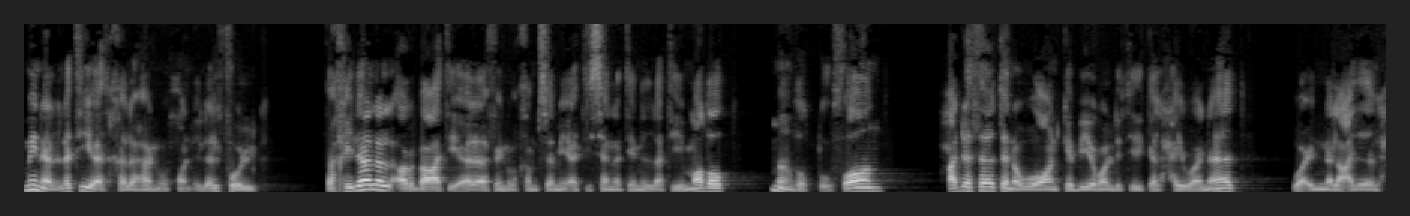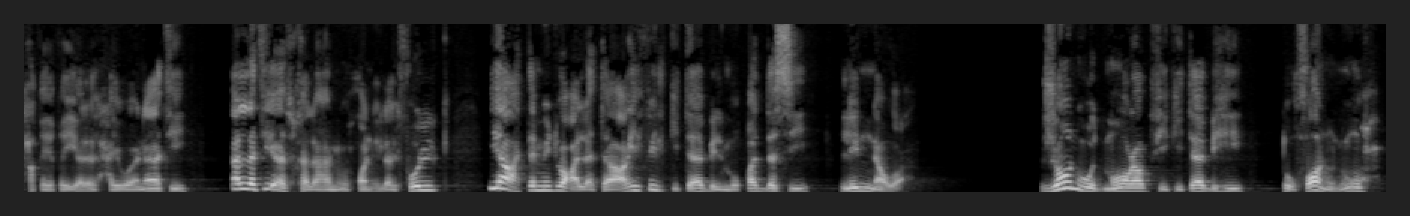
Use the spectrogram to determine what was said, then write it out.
من التي أدخلها نوح إلى الفلك. فخلال الأربعة آلاف وخمسمائة سنة التي مضت منذ الطوفان حدث تنوع كبير لتلك الحيوانات وإن العدد الحقيقي للحيوانات التي أدخلها نوح إلى الفلك يعتمد على تعريف الكتاب المقدس للنوع. جون وود مورب في كتابه طوفان نوح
